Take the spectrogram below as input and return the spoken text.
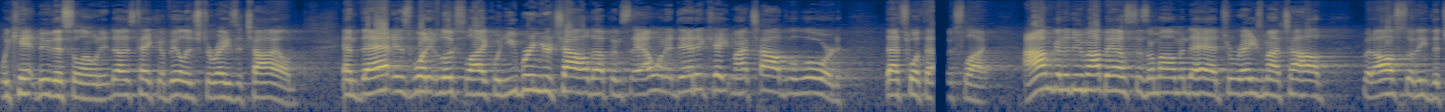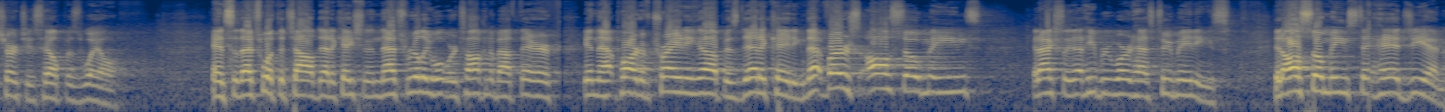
We can't do this alone. It does take a village to raise a child. And that is what it looks like when you bring your child up and say, I want to dedicate my child to the Lord. That's what that looks like. I'm going to do my best as a mom and dad to raise my child, but I also need the church's help as well. And so that's what the child dedication, and that's really what we're talking about there in that part of training up is dedicating. That verse also means it actually, that Hebrew word has two meanings. It also means to hedge in.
